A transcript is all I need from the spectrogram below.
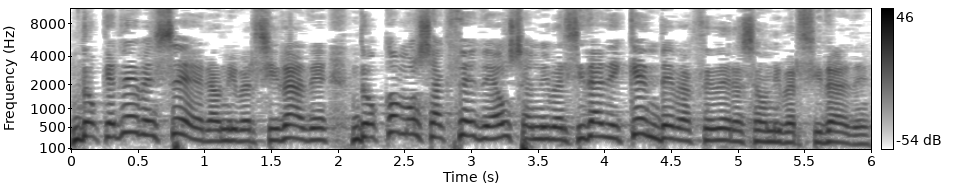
do que debe ser a universidade, do como se accede a esa universidade e quen debe acceder a esa universidade.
